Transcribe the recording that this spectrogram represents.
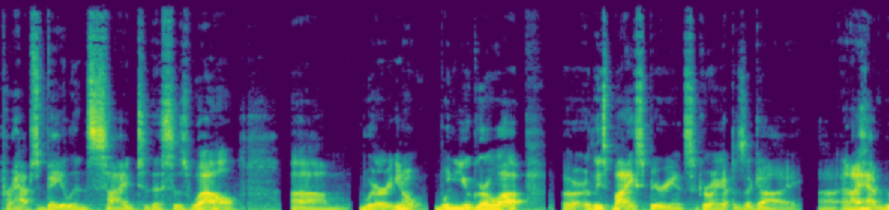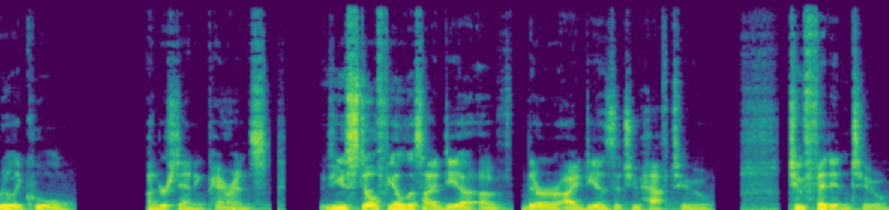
perhaps valence side to this as well um, where you know when you grow up, or at least my experience growing up as a guy, uh, and I had really cool, understanding parents. You still feel this idea of there are ideas that you have to to fit into,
